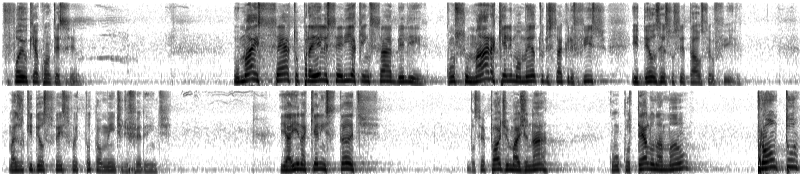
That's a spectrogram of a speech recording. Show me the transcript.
foi o que aconteceu. O mais certo para ele seria, quem sabe, ele consumar aquele momento de sacrifício e Deus ressuscitar o seu filho. Mas o que Deus fez foi totalmente diferente. E aí, naquele instante, você pode imaginar, com o cutelo na mão, pronto,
